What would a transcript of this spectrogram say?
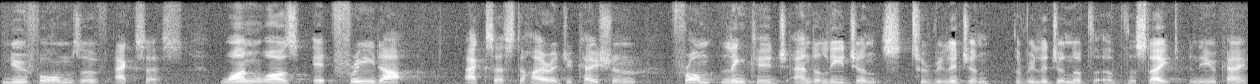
new forms of access. One was it freed up access to higher education from linkage and allegiance to religion, the religion of the, of the state in the UK,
